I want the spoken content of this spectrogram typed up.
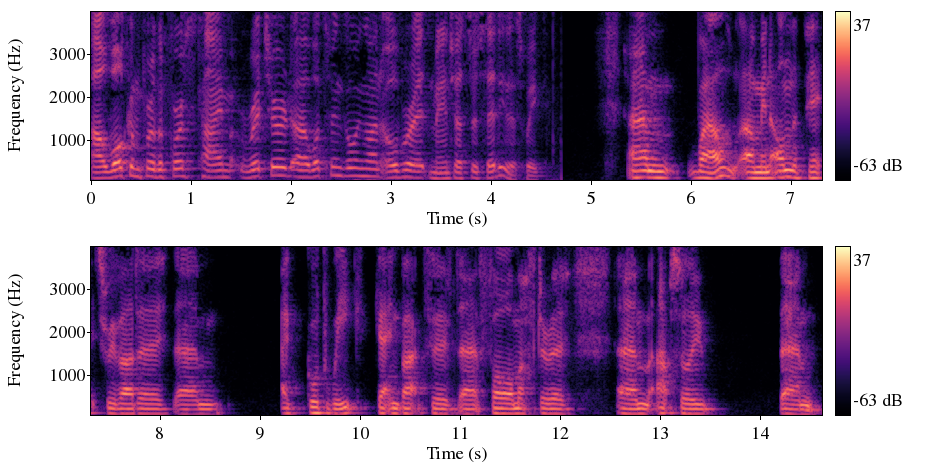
Uh, welcome for the first time, Richard. Uh, what's been going on over at Manchester City this week? Um, well, I mean, on the pitch, we've had a um, a good week, getting back to uh, form after a um, absolute um,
